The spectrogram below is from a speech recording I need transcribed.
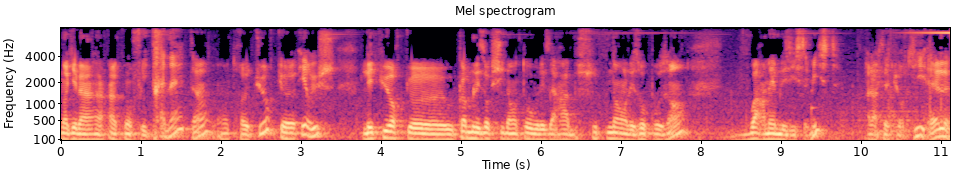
Donc il y un, un conflit très net hein, entre Turcs euh, et Russes. Les Turcs, euh, comme les Occidentaux ou les Arabes, soutenant les opposants, voire même les islamistes, alors que la Turquie, elle,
